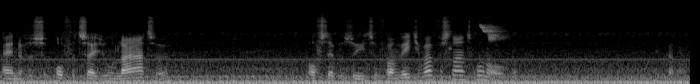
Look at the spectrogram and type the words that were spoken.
eindigen ze of het seizoen later, of ze hebben zoiets van, weet je wat, we slaan het gewoon over. Dat kan ook.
